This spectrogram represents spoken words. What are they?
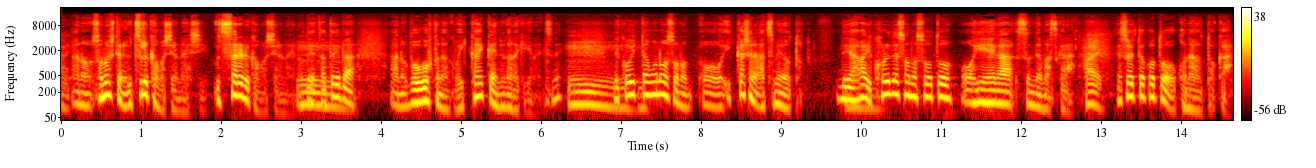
はい、あのその人にうつるかもしれないしうつされるかもしれないので例えばあの防護服なんかも一回一回脱がなきゃいけないんですね。でこういったものをその一箇所に集めようと。でやはりこれでその相当疲弊が進んでますから、はい、そういったことを行うとか、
